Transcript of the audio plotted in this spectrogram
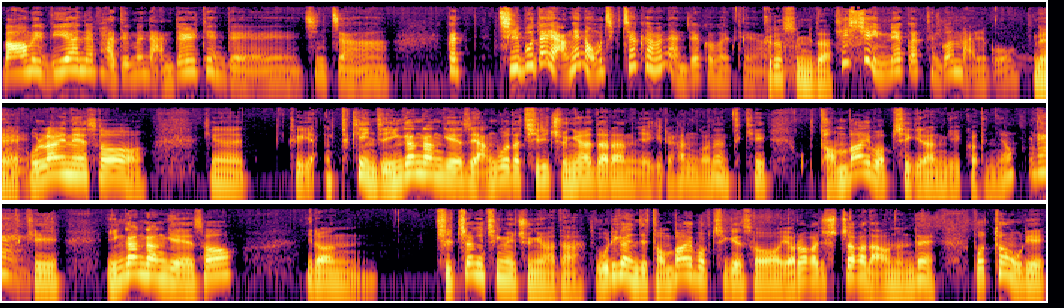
마음의 위안을 받으면 안 될 텐데 진짜. 그러니까 질보다 양에 너무 집착하면 안 될 것 같아요. 그렇습니다. 티슈 인맥 같은 건 말고. 네, 네. 온라인에서 그, 그 특히 이제 인간관계에서 양보다 질이 중요하다라는 얘기를 하는 거는 특히 덤바이 법칙이라는 게 있거든요. 네. 특히 인간관계에서 이런 질적인 측면이 중요하다. 우리가 이제 덤바이 법칙에서 여러 가지 숫자가 나오는데 보통 우리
